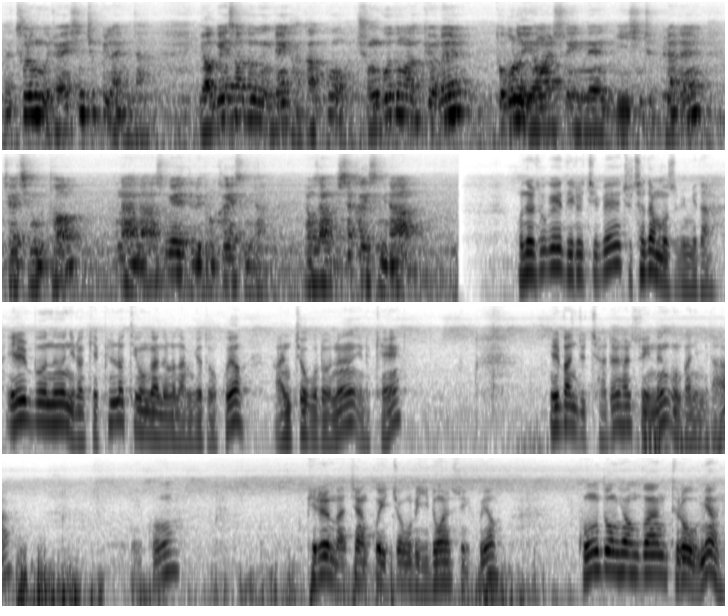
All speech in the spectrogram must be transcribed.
그 투룸 구조의 신축 빌라입니다. 역에서도 굉장히 가깝고 중고등학교를 도보로 이용할 수 있는 이 신축 빌라를 제가 지금부터 하나하나 소개해 드리도록 하겠습니다. 영상 시작하겠습니다. 오늘 소개해드릴 집의 주차장 모습입니다. 일부는 이렇게 필로티 공간으로 남겨두었고요. 안쪽으로는 이렇게 일반 주차를 할 수 있는 공간입니다. 그리고 비를 맞지 않고 이쪽으로 이동할 수 있고요. 공동 현관 들어오면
